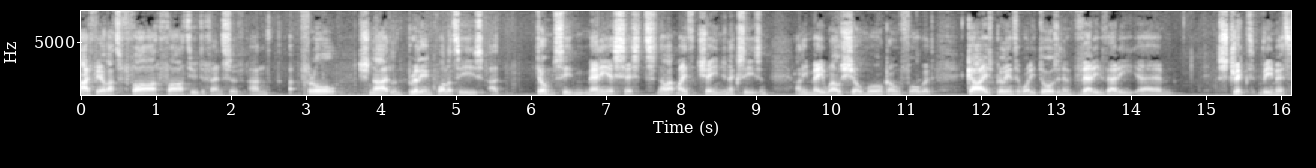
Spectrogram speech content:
I feel that's far, far too defensive. And uh, for all Schneidlin's brilliant qualities, I don't see many assists. Now, that might change next season, and he may well show more going forward. Guy's brilliant at what he does in a very, very um, strict remit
